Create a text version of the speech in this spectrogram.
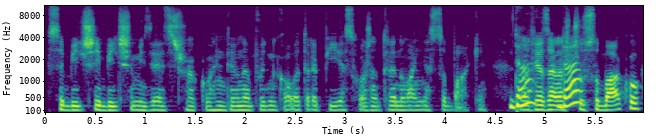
все більше і більше мені здається, що когнітивна поведінкова терапія схожа на тренування собаки. Да, от я зараз да. чу собаку,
